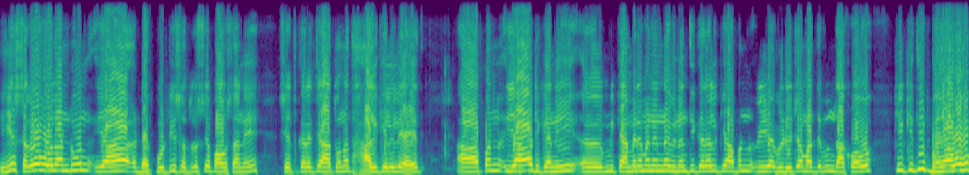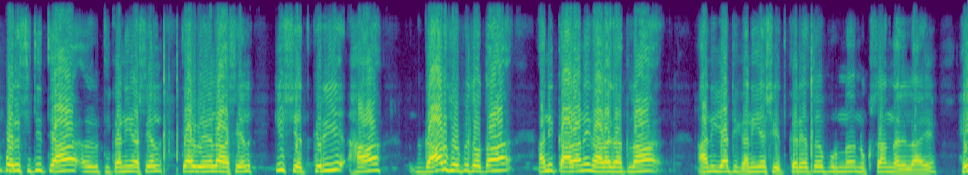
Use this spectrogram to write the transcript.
हे सगळं ओलांडून या ढकपुटी सदृश्य पावसाने शेतकऱ्याच्या हातोनात हाल केलेले आहेत. आपण या ठिकाणी मी कॅमेरामॅन यांना विनंती करेल की आपण व्हिडिओच्या माध्यमातून दाखवावं. की किती भयावह परिस्थिती त्या ठिकाणी असेल त्या वेळेला असेल की शेतकरी हा गाढ झोपेत होता आणि काळाने गाडा घातला आणि या ठिकाणी या शेतकऱ्याचं पूर्ण नुकसान झालेलं आहे. हे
